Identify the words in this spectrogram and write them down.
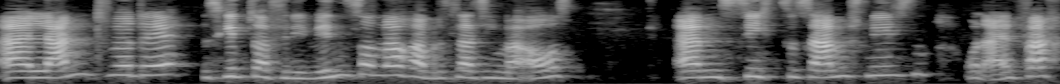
äh, Landwirte, es gibt es auch für die Winzer noch, aber das lasse ich mal aus, ähm, sich zusammenschließen und einfach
